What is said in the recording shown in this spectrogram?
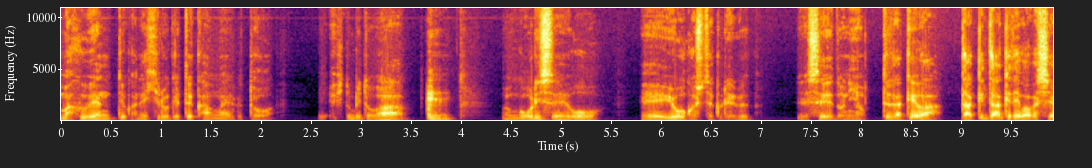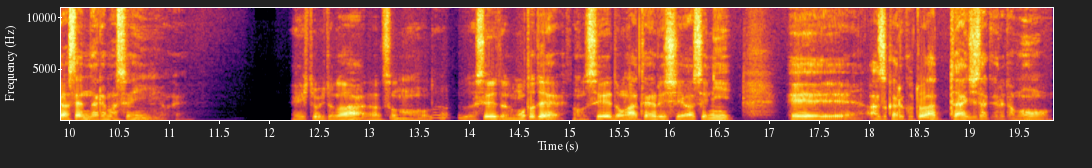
まあ、普遍っていうかね広げて考えると人々は 合理性を、えー、擁護してくれる制度によってだけはだけだけでは幸せになれませんよね。うん、人々がその制度の下でその制度が与える幸せに、えー、預かることは大事だけれども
